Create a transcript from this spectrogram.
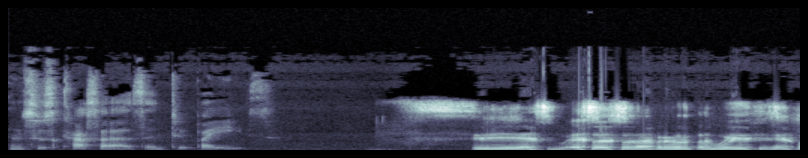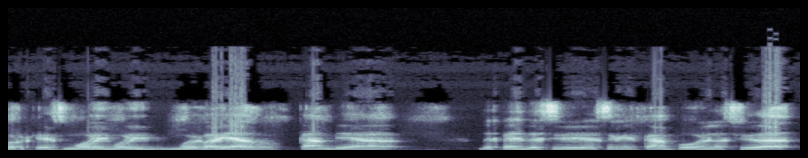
en sus casas, en tu país? Sí, eso es una pregunta muy difícil porque es muy, muy, muy variado. Cambia, depende si vives en el campo en la ciudad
